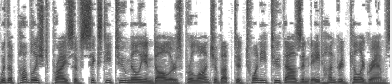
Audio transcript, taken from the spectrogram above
With a published price of $62 million per launch of up to 22,800 kilograms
